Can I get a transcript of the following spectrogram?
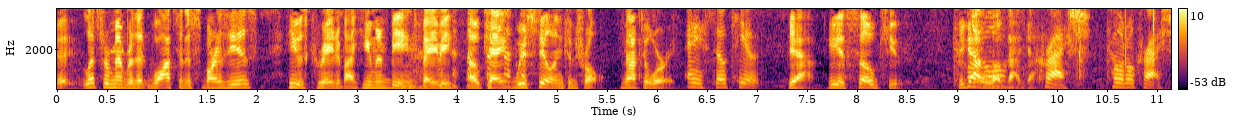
uh, let's remember that Watson, as smart as he is, he was created by human beings, baby. Okay? We're still in control. Not to worry. And he's still cute. Yeah, he is so cute. Total you got to love that guy. Crush. Total crush.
